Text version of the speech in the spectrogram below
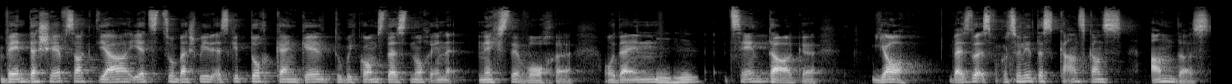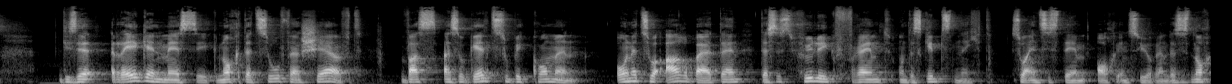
wenn der Chef sagt, ja, jetzt zum Beispiel, es gibt doch kein Geld, du bekommst das noch in nächste Woche oder in zehn Tage. Ja, weißt du, es funktioniert das ganz, ganz anders. Diese regelmäßig noch dazu verschärft, was, also Geld zu bekommen, ohne zu arbeiten, das ist völlig fremd und das gibt's nicht. So ein System auch in Syrien. Das ist noch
